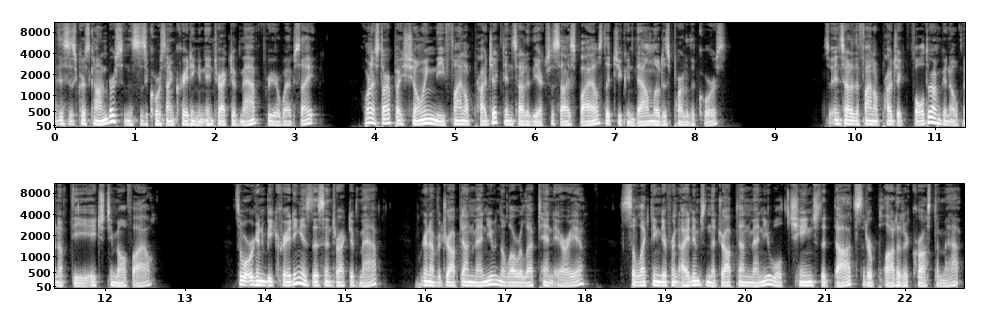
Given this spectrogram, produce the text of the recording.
this is Chris Converse, and this is a course on creating an interactive map for your website. I want to start by showing the final project inside of the exercise files that you can download as part of the course. So inside of the final project folder, I'm going to open up the HTML file. So what we're going to be creating is this interactive map. We're going to have a drop-down menu in the lower left-hand area. Selecting different items in the drop-down menu will change the dots that are plotted across the map.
